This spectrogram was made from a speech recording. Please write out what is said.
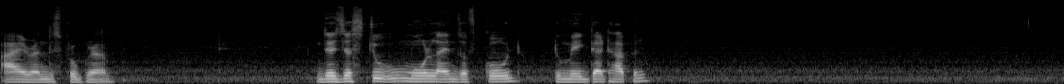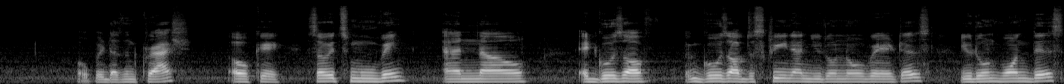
I run this program. There's just two more lines of code to make that happen hope it doesn't crash. Okay so it's moving and now it goes off goes off the screen and you don't know where it is. You don't want this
